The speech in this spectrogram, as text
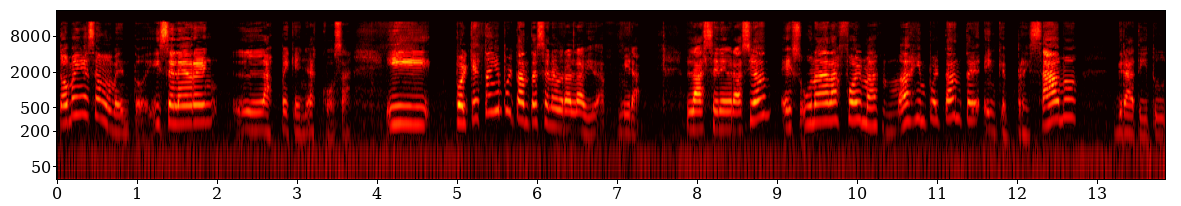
tomen ese momento y celebren las pequeñas cosas. ¿Y por qué es tan importante celebrar la vida? Mira, la celebración es una de las formas más importantes en que expresamos gratitud.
